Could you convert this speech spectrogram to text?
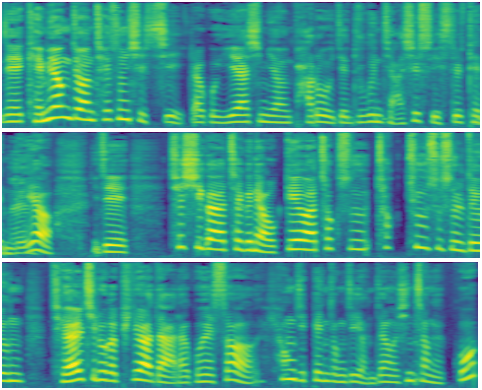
네, 개명 전 최순실 씨라고 이해하시면 바로 이제 누군지 아실 수 있을 텐데요. 이제 최 씨가 최근에 어깨와 척수, 척추 수술 등 재활 치료가 필요하다라고 해서 형 집행정지 연장을 신청했고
